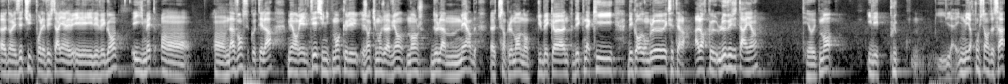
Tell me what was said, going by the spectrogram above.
euh, dans les études pour les végétariens et, les végans, et ils mettent en, en avant ce côté-là, mais en réalité, c'est uniquement que les gens qui mangent de la viande mangent de la merde, euh, tout simplement, donc du bacon, des knackis, des cordons bleus, etc. Alors que le végétarien, théoriquement, il est plus il a une meilleure conscience de ça.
